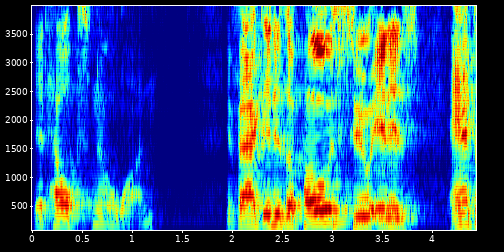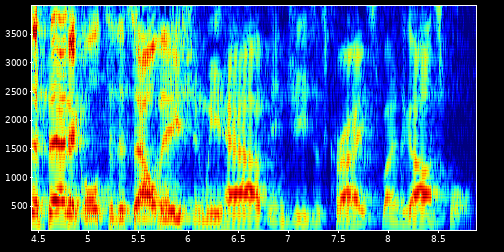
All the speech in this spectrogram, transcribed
it helps no one. In fact, it is opposed to, it is antithetical to the salvation we have in Jesus Christ by the gospel.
